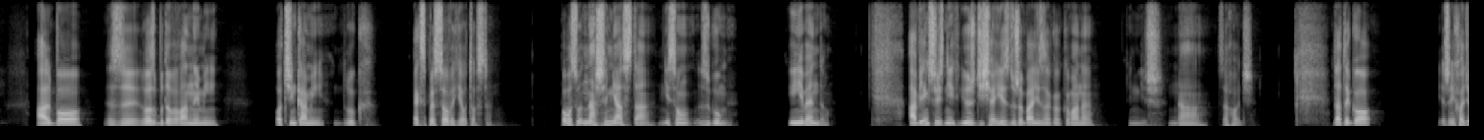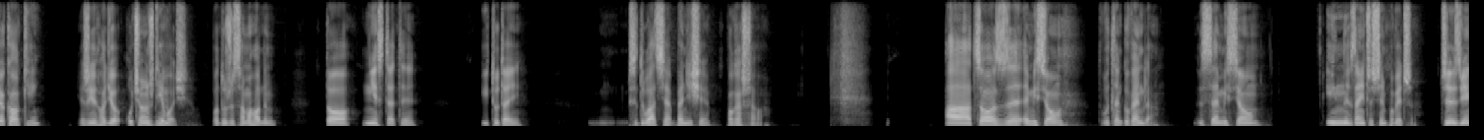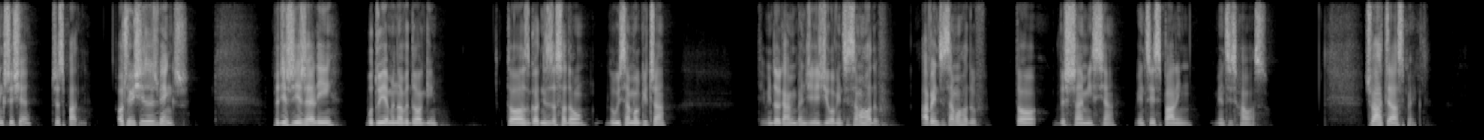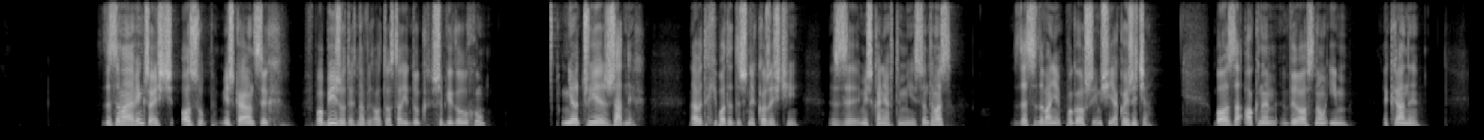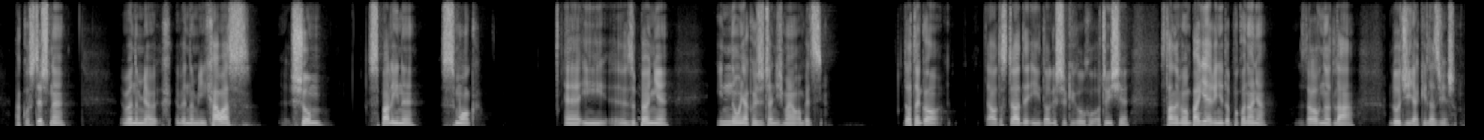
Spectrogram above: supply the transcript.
albo z rozbudowanymi odcinkami dróg ekspresowych i autostrad. Po prostu nasze miasta nie są z gumy i nie będą. A większość z nich już dzisiaj jest dużo bardziej zakorkowana niż na zachodzie. Dlatego, jeżeli chodzi o korki, jeżeli chodzi o uciążliwość podróży samochodem, to niestety i tutaj sytuacja będzie się pogarszała. A co z emisją dwutlenku węgla? Z emisją innych zanieczyszczeń powietrza? Czy zwiększy się, czy spadnie? Oczywiście, że zwiększy. Przecież jeżeli budujemy nowe drogi, to zgodnie z zasadą Louisa Moglicza tymi drogami będzie jeździło więcej samochodów. A więcej samochodów to wyższa emisja, więcej spalin, więcej hałasu. Czwarty aspekt. Zdecydowana większość osób mieszkających w pobliżu tych nowych autostrad i dróg szybkiego ruchu nie odczuje żadnych, nawet hipotetycznych korzyści z mieszkania w tym miejscu. Natomiast zdecydowanie pogorszy im się jakość życia, bo za oknem wyrosną im ekrany akustyczne, będą, miały, będą mieli hałas, szum, spaliny, smog e, i zupełnie inną jakość życia niż mają obecnie. Do tego te autostrady i drogi szybkiego ruchu oczywiście stanowią bariery nie do pokonania, zarówno dla ludzi, jak i dla zwierząt.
